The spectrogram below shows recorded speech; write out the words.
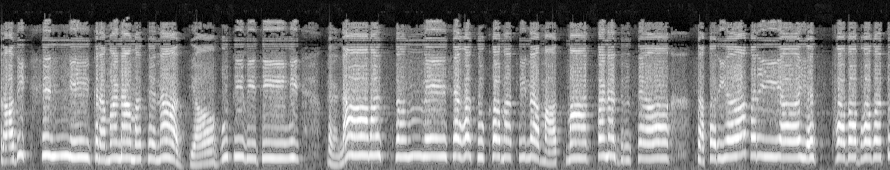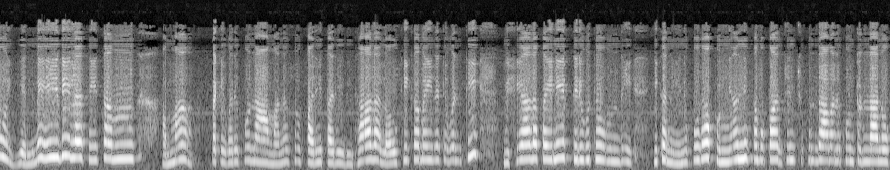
प्रादिक्षिण्ये क्रमणमचनाद्याहुतिविधिः। प्रणामः संवेशः सुखमखिलमात्मार्पणदृशा सपर्यापर्यायस्थव भवतु यन्मे विलसितम्। अम्मा భవతు ఇప్పటి వరకు నా మనసు పరి పరి విధాల లౌకికమైనటువంటి విషయాలపైనే తిరుగుతూ ఉంది. ఇక నేను కూడా పుణ్యాన్ని సముపార్జించుకుందామనుకుంటున్నాను.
